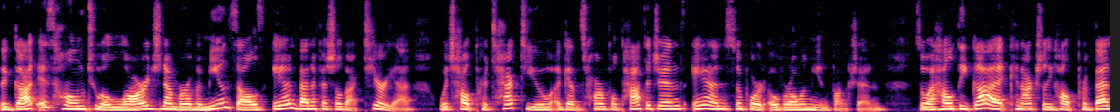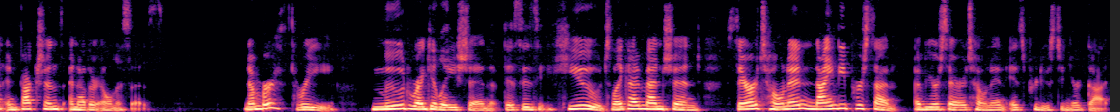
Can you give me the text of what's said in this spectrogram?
The gut is home to a large number of immune cells and beneficial bacteria, which help protect you against harmful pathogens and support overall immune function. So, a healthy gut can actually help prevent infections and other illnesses. Number three, mood regulation. This is huge. Like I mentioned, serotonin, 90% of your serotonin is produced in your gut.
